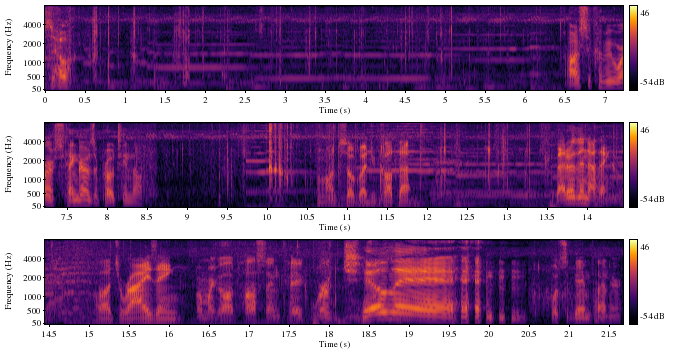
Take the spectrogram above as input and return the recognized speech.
so. Honestly, could be worse. 10 grams of protein, though. Oh, I'm so glad you caught that. Better than nothing. Oh, it's rising. Oh my god, pasta and cake? We're chilling! What's the game plan here?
